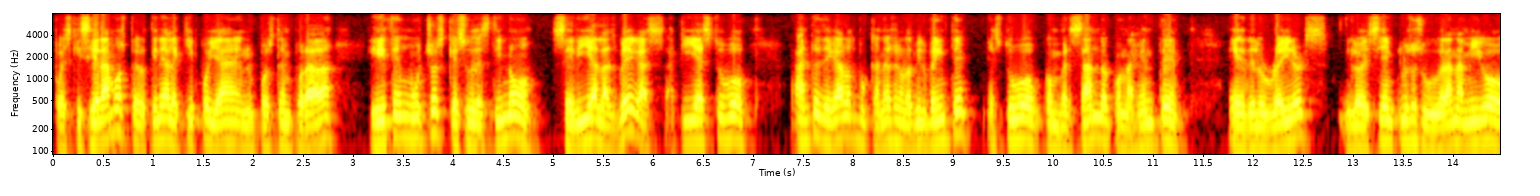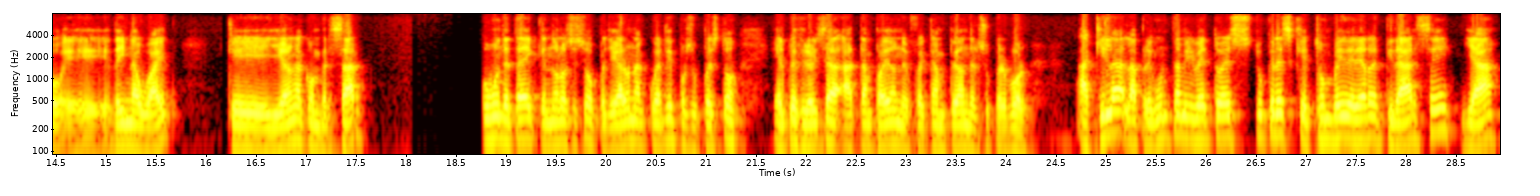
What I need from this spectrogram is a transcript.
pues quisiéramos, pero tiene al equipo ya en postemporada y dicen muchos que su destino sería Las Vegas. Aquí ya estuvo, antes de llegar a los Bucaneros en el 2020, estuvo conversando con la gente eh, de los Raiders y lo decía incluso su gran amigo eh, Dana White, que llegaron a conversar. Hubo un detalle que no los hizo pues, llegar a un acuerdo y por supuesto él prefirió irse a, Tampa Bay donde fue campeón del Super Bowl. Aquí la, la, pregunta, mi Beto, es, ¿tú crees que Tom Brady debería retirarse ya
